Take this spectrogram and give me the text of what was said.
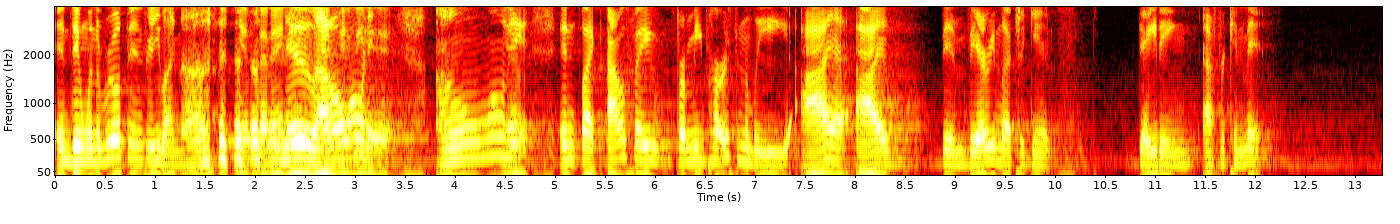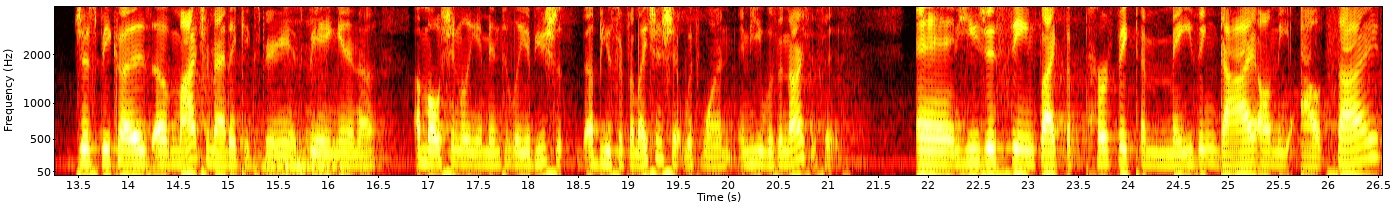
and then when the real thing's you're like, nah, Mm-hmm. that ain't no, it. I don't want it. it. I don't want Yeah. it. And like I'll say, for me personally, I I've been very much against dating African men, just because of my traumatic experience being in a emotionally and mentally abusive abusive relationship with one, and he was a narcissist. And he just seemed like the perfect, amazing guy on the outside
